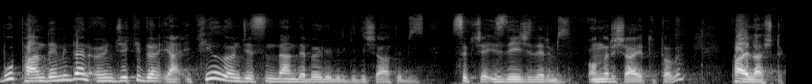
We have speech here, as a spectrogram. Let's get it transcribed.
Bu pandemiden önceki dönem, yani iki yıl öncesinden de böyle bir gidişatı biz sıkça izleyicilerimiz, onları şahit tutalım, paylaştık.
